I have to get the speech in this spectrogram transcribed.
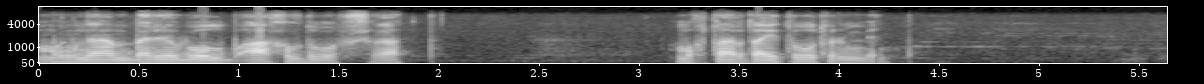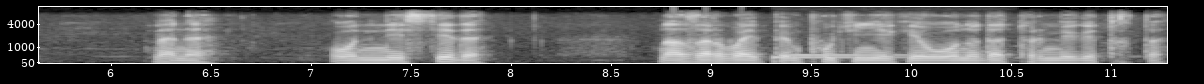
мыңнан бірі болып ақылды болып шығады. Мұхтарды айтып отырмын мен. Міне оны не істеді? Назарбаев пен путин екеуі оны да түрмеге тықты.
